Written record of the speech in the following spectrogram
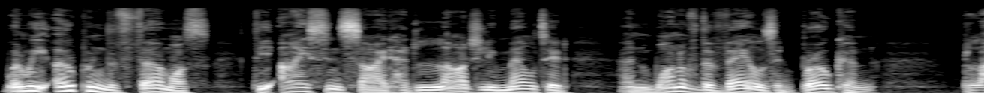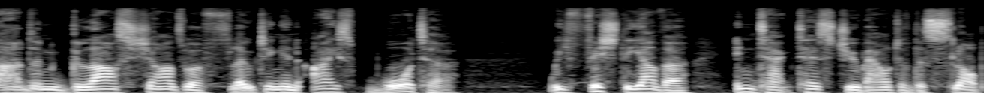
When we opened the thermos, the ice inside had largely melted and one of the vials had broken. Blood and glass shards were floating in ice water. We fished the other, intact test tube out of the slop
